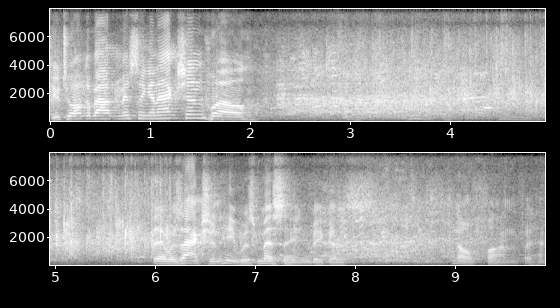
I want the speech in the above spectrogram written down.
You talk about missing an action? Well, there was action he was missing because no fun for him.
